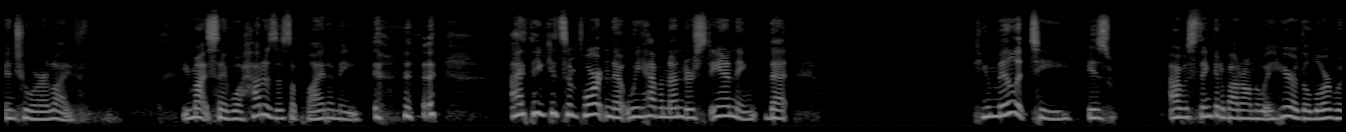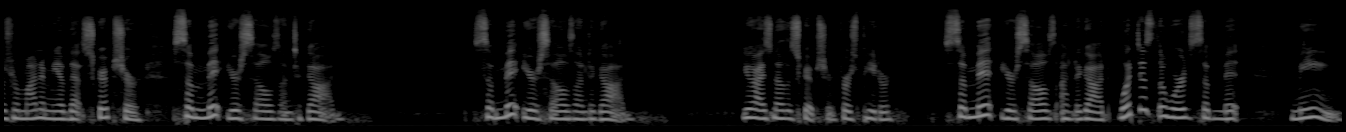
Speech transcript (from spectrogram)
into our life. You might say, well, how does this apply to me? I think it's important that we have an understanding that humility is, I was thinking about it on the way here. The Lord was reminding me of that scripture submit yourselves unto God. Submit yourselves unto God. You guys know the scripture, First Peter. Submit yourselves unto God. What does the word submit mean?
